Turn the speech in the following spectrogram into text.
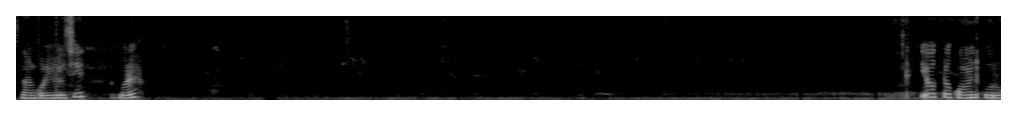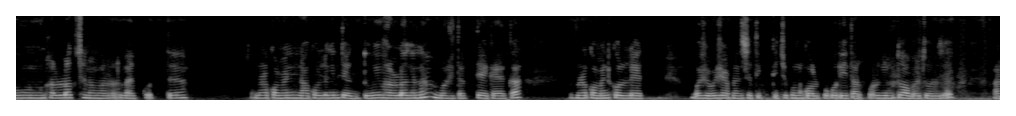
স্নান করে ফেলেছি দুপুরে। কেউ একটা কমেন্ট করুন। ভালো লাগছে না আমার লাইভ করতে। আপনারা কমেন্ট না করলে কিন্তু একদমই ভালো লাগে না। বসে থাকতে একা একা। আপনারা কমেন্ট করলে বসে বসে আপনাদের সাথে কিছুক্ষণ গল্প করি, তারপর কিন্তু আবার চলে যায়। আর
